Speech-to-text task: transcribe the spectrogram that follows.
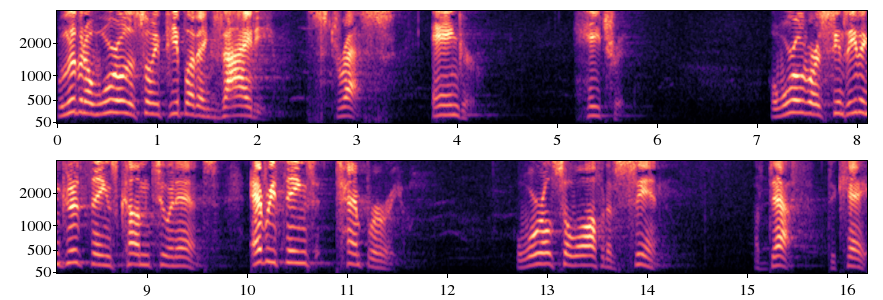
We live in a world of so many people have anxiety, stress, anger, hatred. A world where it seems even good things come to an end. Everything's temporary. A world so often of sin, of death, decay.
